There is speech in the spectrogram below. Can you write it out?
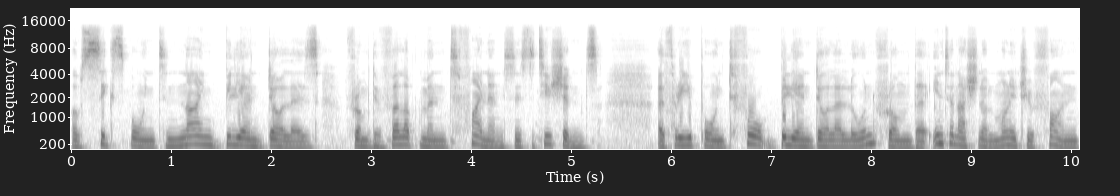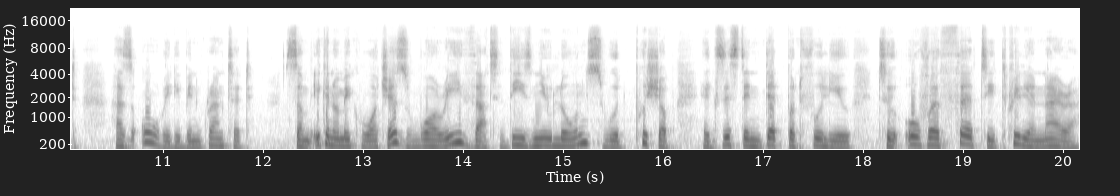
of $6.9 billion from development finance institutions. A $3.4 billion loan from the International Monetary Fund has already been granted. Some economic watchers worry that these new loans would push up existing debt portfolio to over 30 trillion naira.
